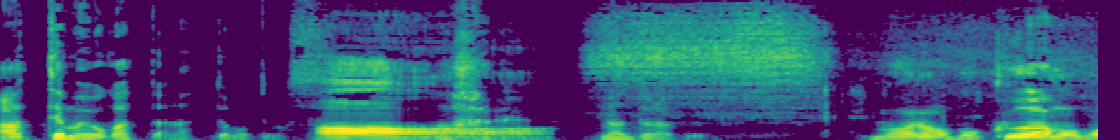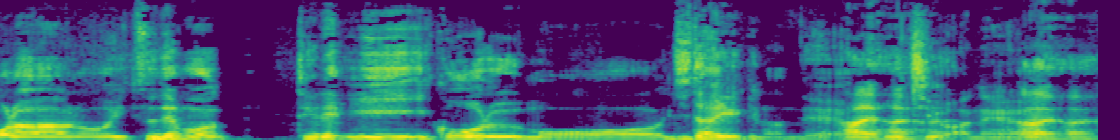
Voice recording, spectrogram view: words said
あってもよかったなって思ってます。あなんとなく。あ。まあ、だから僕はもうほら、あの、いつでも、テレビイコールもう時代劇なんで、はいはいはい。うちはね。はいはいはい。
